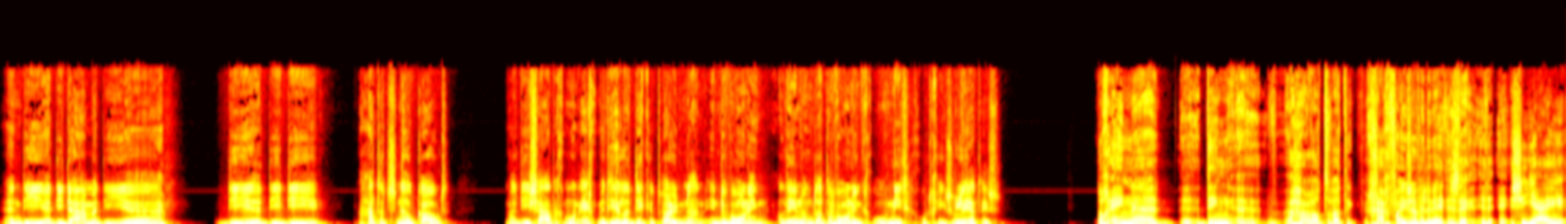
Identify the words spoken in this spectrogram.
En die, die dame die, die, die, die had het snel koud. Maar die zaten gewoon echt met hele dikke truiden aan in de woning. Alleen omdat de woning gewoon niet goed geïsoleerd is. Nog één uh, ding, uh, Harold, wat ik graag van je zou willen weten. Is, uh, zie jij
